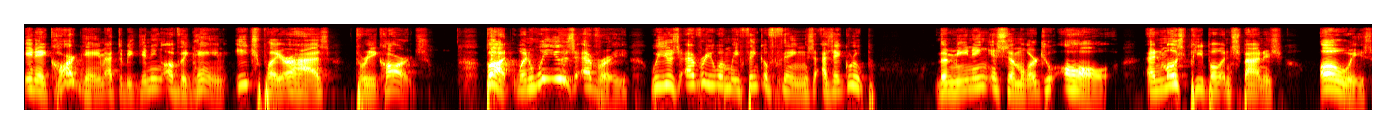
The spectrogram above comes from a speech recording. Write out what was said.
In a card game, at the beginning of the game, each player has three cards. But when we use every, we use every when we think of things as a group. The meaning is similar to all, and most people in Spanish always,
